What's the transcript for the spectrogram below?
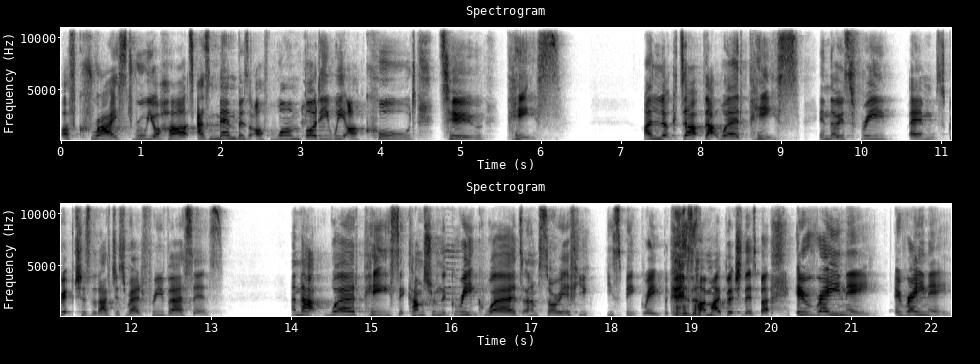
of Christ rule your hearts. As members of one body, we are called to peace. I looked up that word peace in those three um, scriptures that I've just read, three verses. And that word peace, it comes from the Greek word, and I'm sorry if you you speak Greek because I might butcher this, but eirene, eirene.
